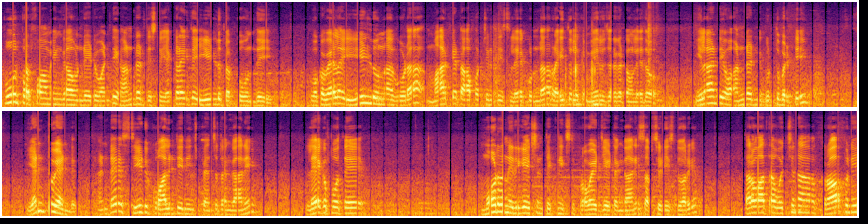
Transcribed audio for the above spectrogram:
పూర్ పర్ఫార్మింగ్గా ఉండేటువంటి హండ్రెడ్ డిస్ట్రిక్ట్ ఎక్కడైతే ఈల్డ్ తక్కువ ఉంది ఒకవేళ ఈల్డ్ ఉన్నా కూడా మార్కెట్ ఆపర్చునిటీస్ లేకుండా రైతులకు మేలు జరగటం లేదో ఇలాంటి హండ్రెడ్ని గుర్తుపెట్టి ఎండ్ టు ఎండ్ అంటే సీడ్ క్వాలిటీ నుంచి పెంచడం కానీ లేకపోతే మోడర్న్ ఇరిగేషన్ టెక్నిక్స్ ప్రొవైడ్ చేయటం కానీ సబ్సిడీస్ ద్వారా తర్వాత వచ్చిన క్రాప్ని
